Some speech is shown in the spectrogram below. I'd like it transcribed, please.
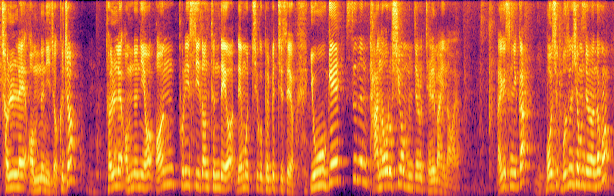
전례 없는이죠. 그죠? 전례 없는이요. unprecedent인데요. 네모치고 별표 치세요. 요게 쓰는 단어로 시험 문제로 제일 많이 나와요. 알겠습니까? 뭐, 시- 무슨 시험 문제로 나온다고?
